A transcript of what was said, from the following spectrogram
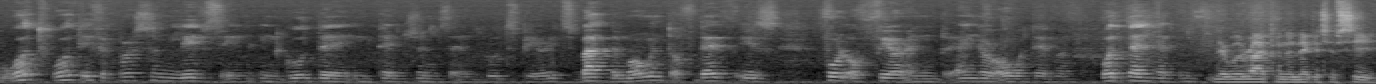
What What if a person lives in in good uh, intentions and good spirits, but the moment of death is full of fear and anger or whatever? What then happens? They will ripen a negative seed.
